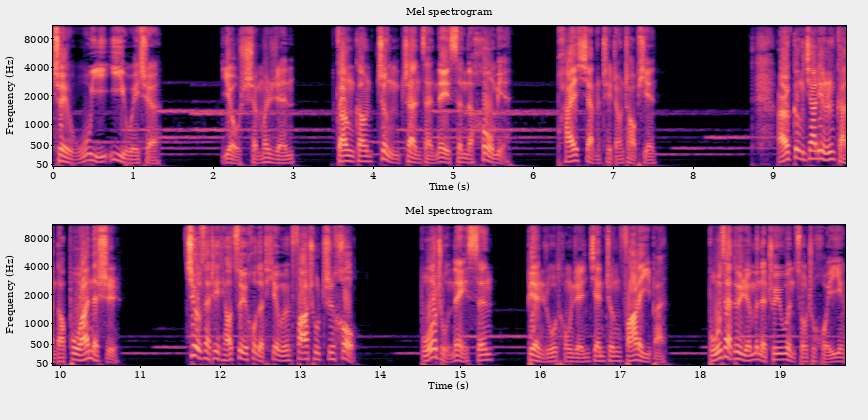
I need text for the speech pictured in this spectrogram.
这无疑意味着，有什么人刚刚正站在内森的后面，拍下了这张照片。而更加令人感到不安的是，就在这条最后的贴文发出之后，博主内森。便如同人间蒸发了一般，不再对人们的追问做出回应，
